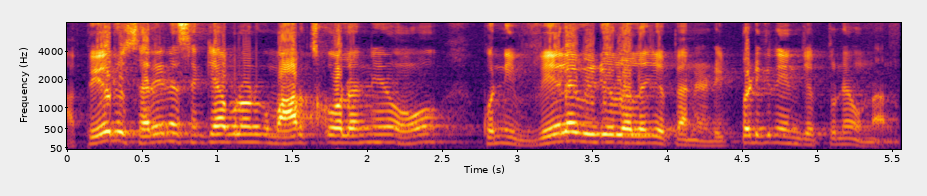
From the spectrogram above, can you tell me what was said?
ఆ పేరు సరైన సంఖ్యాబలానికి మార్చుకోవాలని నేను కొన్ని వేల వీడియోలలో చెప్పానండి. ఇప్పటికీ నేను చెప్తూనే ఉన్నాను.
